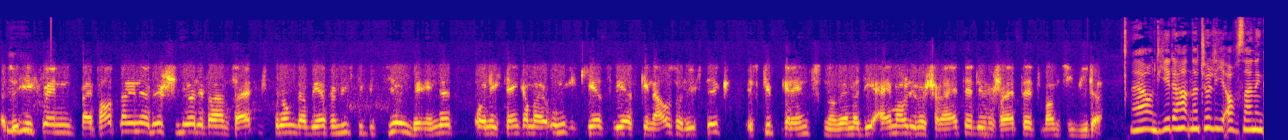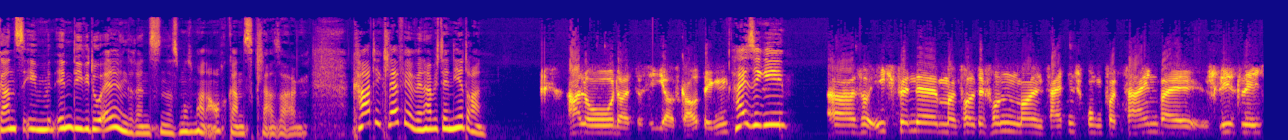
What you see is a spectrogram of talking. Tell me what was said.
Also ich, wenn bei Partnerin erwischen würde bei einem Seitensprung, dann wäre für mich die Beziehung beendet. Und ich denke mal, umgekehrt wäre es genauso richtig. Es gibt Grenzen und wenn man die einmal überschreitet, überschreitet man sie wieder. Ja, und jeder hat natürlich auch seine ganz individuellen Grenzen, das muss man auch ganz klar sagen. Kati Kleffe, wen habe ich denn hier dran? Hallo, da ist der Sigi aus Gautingen. Hi Sigi. Also ich finde, man sollte schon mal einen Seitensprung verzeihen, weil schließlich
